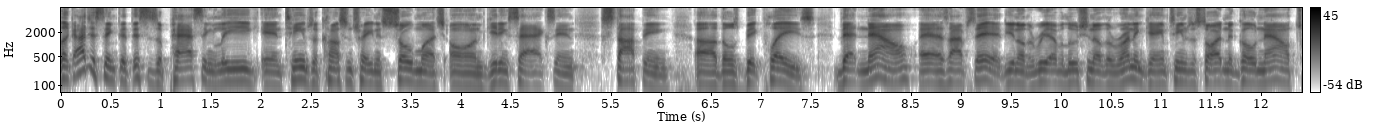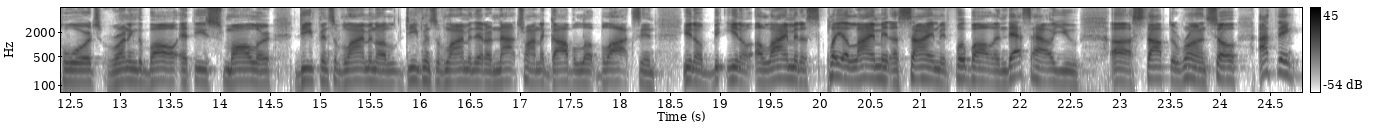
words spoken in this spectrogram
Look, I just think that this is a passing league, and teams are concentrating so much on getting sacks and stopping uh, those big plays that now, as I've said, you know, the re-evolution of the running game, teams are starting to go now towards running the ball at these smaller defensive linemen or defensive linemen that are not trying to gobble up blocks and you know, be, you know, alignment, play alignment, assignment football, and that's how you uh, stop the run. So I think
